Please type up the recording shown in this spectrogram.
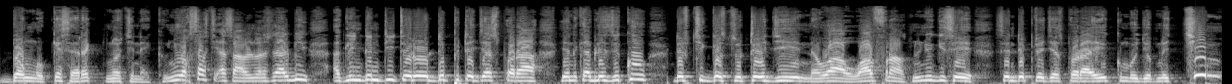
dong kese rek ñoo ci nekk. Ñu wax sax ci assemblée nationale bi ak liñ doon tiitaroo député diaspora yéenekaay bi Les Échos def ci gëstu tey jii ne waaw waa France nu ñu gisee seen député diaspora yi Kumba Diop ne cim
